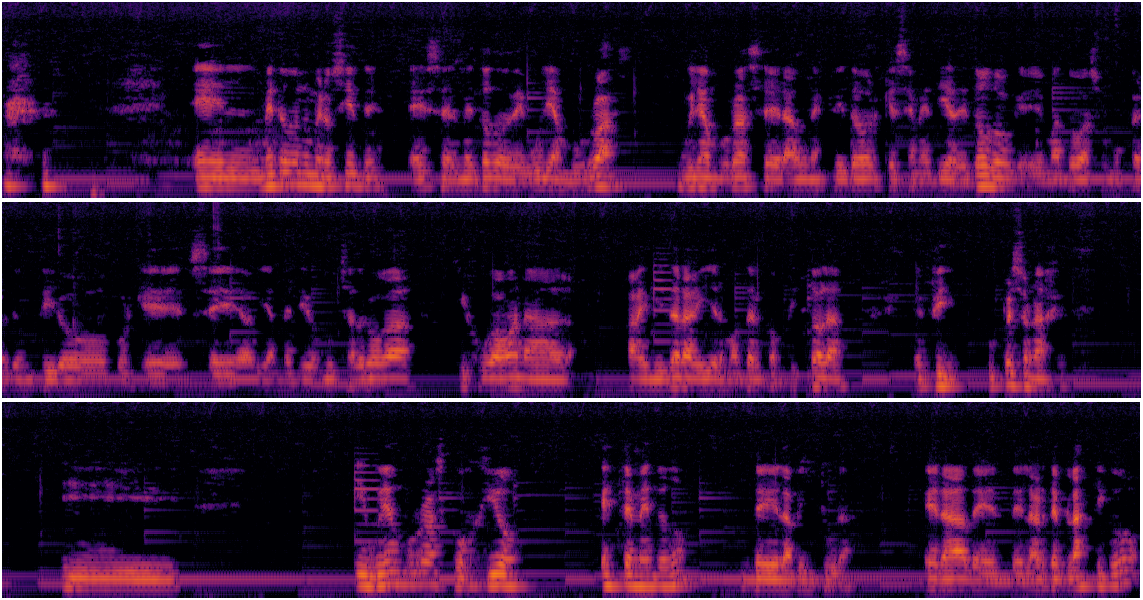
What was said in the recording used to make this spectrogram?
el método número 7 es el método de William Burroughs. William Burroughs era un escritor que se metía de todo, que mató a su mujer de un tiro porque se habían metido mucha droga y jugaban a, a imitar a Guillermo Tell con pistola. En fin, un personaje. Y, William Burroughs cogió este método de la pintura. Era de- del arte plástico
